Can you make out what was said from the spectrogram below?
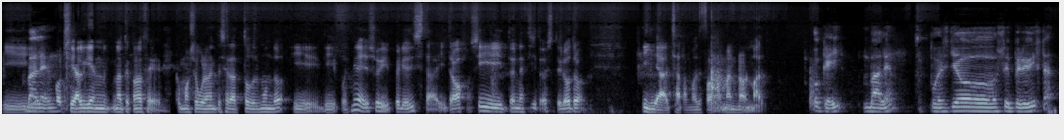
y Vale. por si alguien no te conoce, como seguramente será todo el mundo, y di, pues mira, yo soy periodista y trabajo así, entonces necesito esto y lo otro, y ya charlamos de forma más normal. Ok, vale. Pues yo soy periodista.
